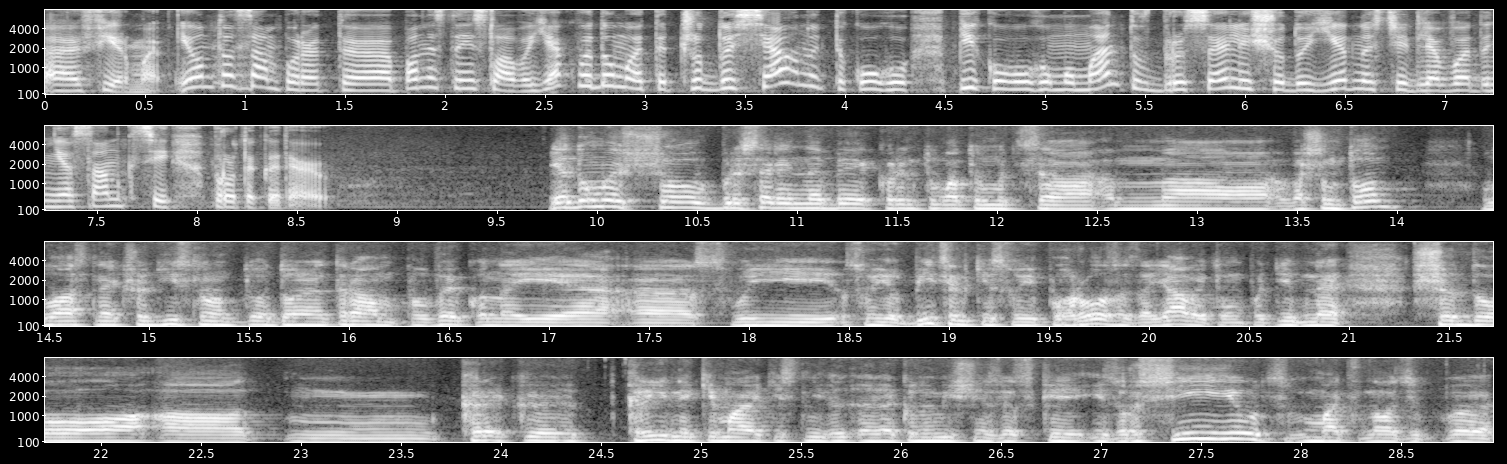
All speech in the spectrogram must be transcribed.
е, фірми. І от насамперед, е, пане Станіславе, як ви думаєте, чи досягнуть такого пікового моменту в Брюсселі щодо єдності для введення санкцій проти Китаю? Я думаю, що в Брюсселі неабияк орієнтуватимуться на Вашингтон. Власне, якщо дійсно Дональд Трамп виконає е, свої свої обіцянки, свої погрози, заяви і тому подібне щодо е, кр- країн, які мають тісні е, економічні зв'язки із Росією, мається на увазі е,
